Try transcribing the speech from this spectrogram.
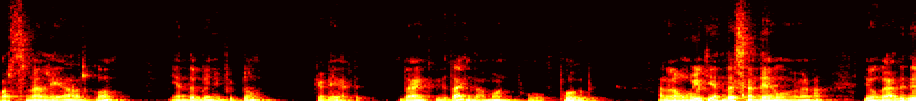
பர்சனல் யாருக்கும் எந்த பெனிஃபிட்டும் கிடையாது. பேங்க்குக்கு தான் இந்த அமௌண்ட் போ போகுது. அதனால் உங்களுக்கு எந்த சந்தேகமும் வேணாம். இவங்க அதுக்கு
